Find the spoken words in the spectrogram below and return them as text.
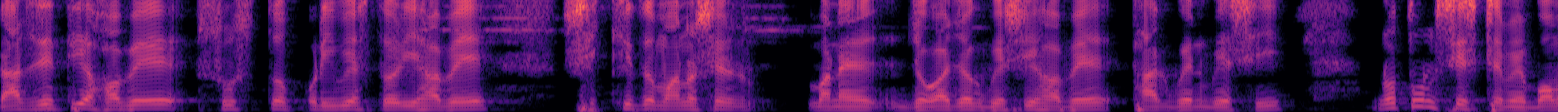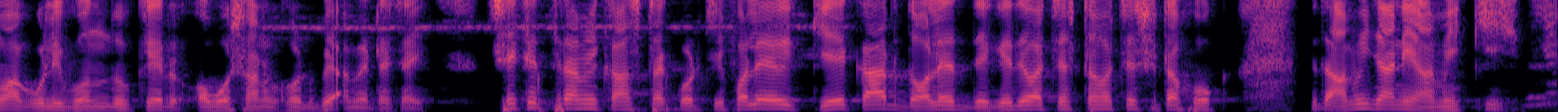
রাজনীতি হবে সুস্থ পরিবেশ তৈরি হবে শিক্ষিত মানুষের মানে যোগাযোগ বেশি হবে থাকবেন বেশি। নতুন সিস্টেমে বোমাগুলি বন্দুকের অবসান ঘটবে আমি এটা চাই। সেক্ষেত্রে আমি কাজটা করছি ফলে ওই কে কার দলে দেখে দেওয়ার চেষ্টা হচ্ছে সেটা হোক কিন্তু আমি জানি আমি কি। মানে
